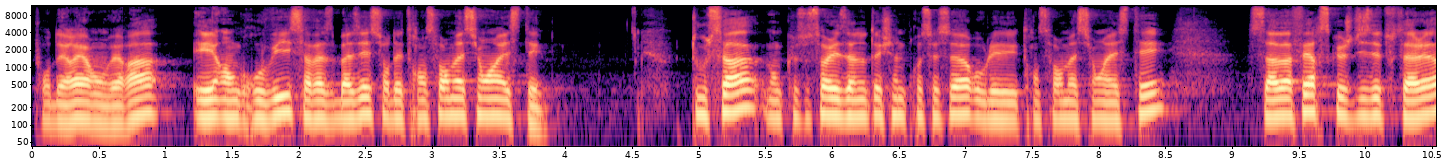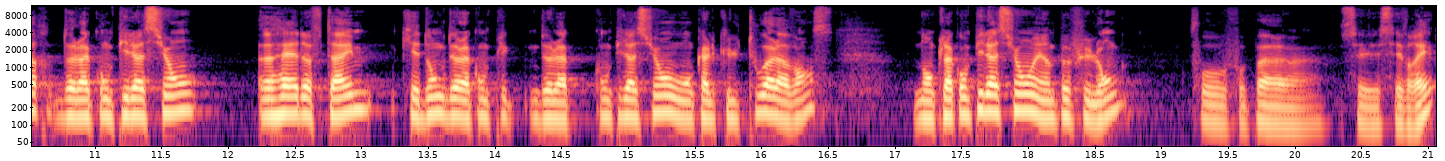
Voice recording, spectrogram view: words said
pour derrière, on verra. Et en Groovy, ça va se baser sur des transformations AST. Tout ça, donc que ce soit les annotation processors ou les transformations AST, ça va faire ce que je disais tout à l'heure, de la compilation ahead of time, qui est donc de la, compilation où on calcule tout à l'avance. Donc la compilation est un peu plus longue, faut, c'est vrai.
